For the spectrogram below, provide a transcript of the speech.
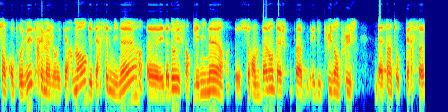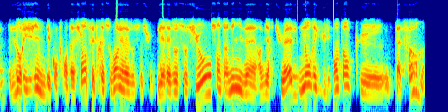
sont composées très majoritairement de personnes mineures euh, et d'adolescents. Les mineurs euh, se rendent davantage coupables et de plus en plus d'atteinte aux personnes. L'origine des confrontations, c'est très souvent les réseaux sociaux. Les réseaux sociaux sont un univers virtuel non régulé. En tant que plateforme,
